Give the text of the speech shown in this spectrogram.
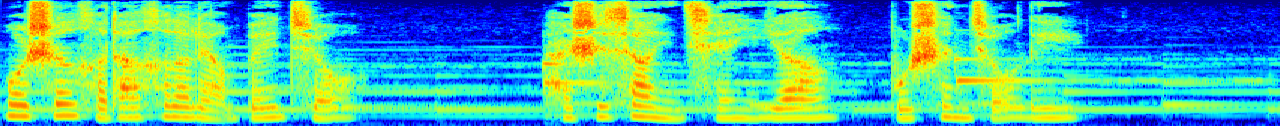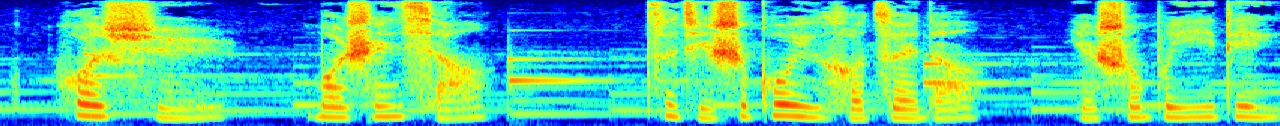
陌生和他喝了两杯酒。还是像以前一样不胜酒力。或许陌生想，自己是故意喝醉的，也说不一定。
